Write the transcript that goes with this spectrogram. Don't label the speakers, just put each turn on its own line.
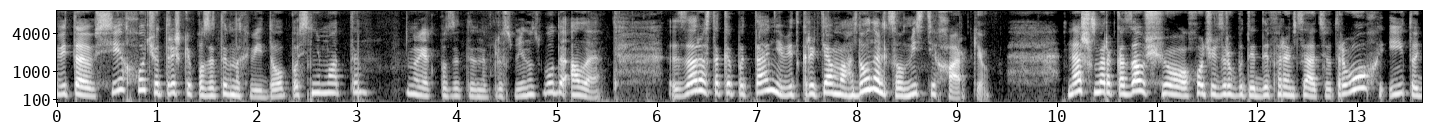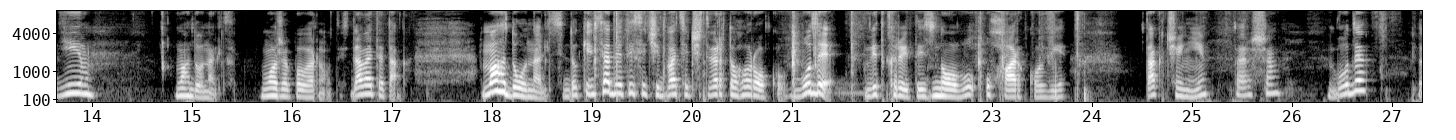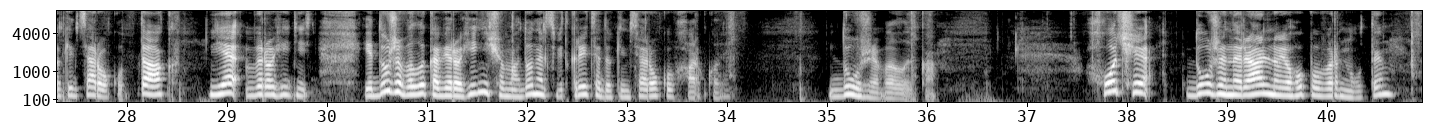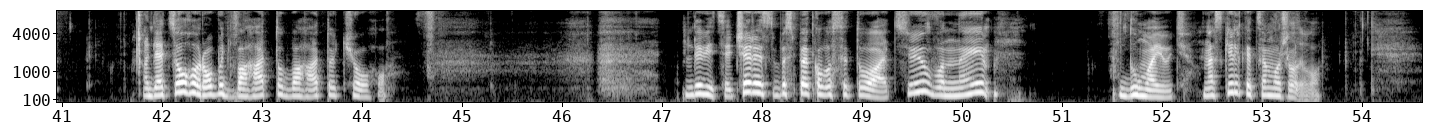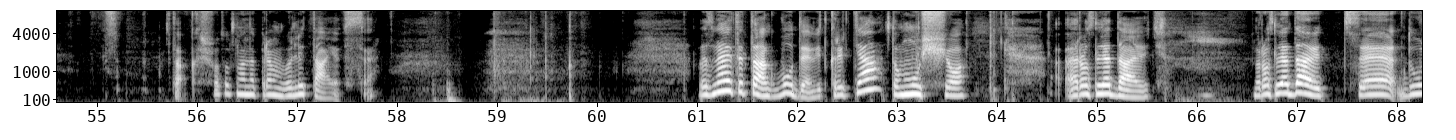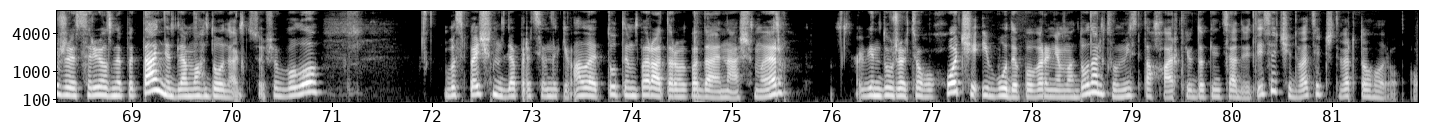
Вітаю всіх! Хочу трішки позитивних відео поснімати. Ну, як позитивний плюс-мінус буде, але зараз таке питання: відкриття Макдональдса у місті Харків. Наш мер казав, що хочуть зробити диференціацію тривог, і тоді Макдональдс може повернутися. Давайте так. Макдональдс до кінця 2024 року буде відкритий знову у Харкові. Так чи ні? Перше. Буде до кінця року. Так, є вирогідність. Є дуже велика вірогідність, що Макдональдс відкриється до кінця року в Харкові. Дуже велика. Хоче дуже нереально його повернути. Для цього робить багато-багато чого. Дивіться, через безпекову ситуацію вони думають, наскільки це можливо. Так, що тут в мене прям вилітає все? Ви знаєте, так, буде відкриття, тому що розглядають. Розглядають це дуже серйозне питання для Макдональдсу, щоб було безпечно для працівників. Але тут імператор випадає наш мер. Він дуже цього хоче і буде повернення Макдональдсу в місто Харків до кінця 2024 року.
